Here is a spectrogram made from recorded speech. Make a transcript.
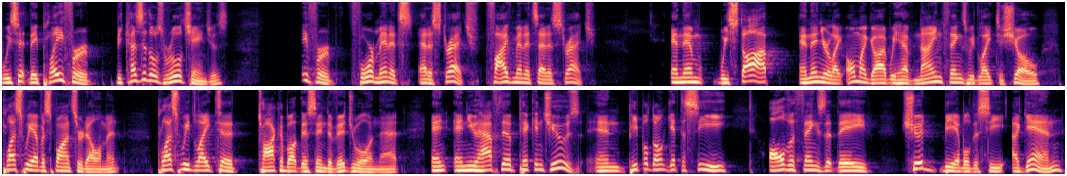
we sit they play for because of those rule changes, for four minutes at a stretch, five minutes at a stretch. And then we stop, and then you're like, oh my God, we have nine things we'd like to show. Plus, we have a sponsored element. Plus, we'd like to talk about this individual and that. And and you have to pick and choose. And people don't get to see all the things that they should be able to see again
